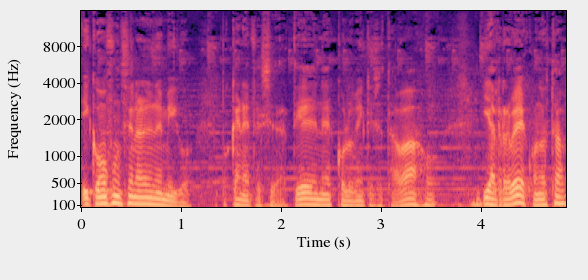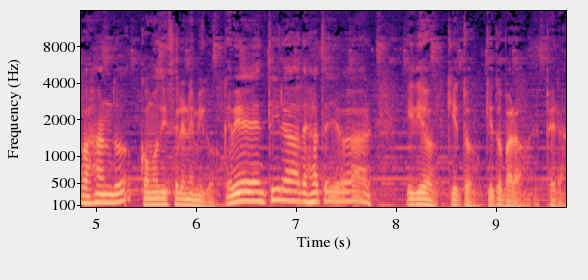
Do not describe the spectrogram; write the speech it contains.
¿Y cómo funciona el enemigo? Pues qué necesidad tienes, con lo bien que se está abajo. Y al revés, cuando estás bajando, ¿cómo dice el enemigo? Qué bien, tira, déjate llevar. Y Dios, quieto, quieto parado, espera.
